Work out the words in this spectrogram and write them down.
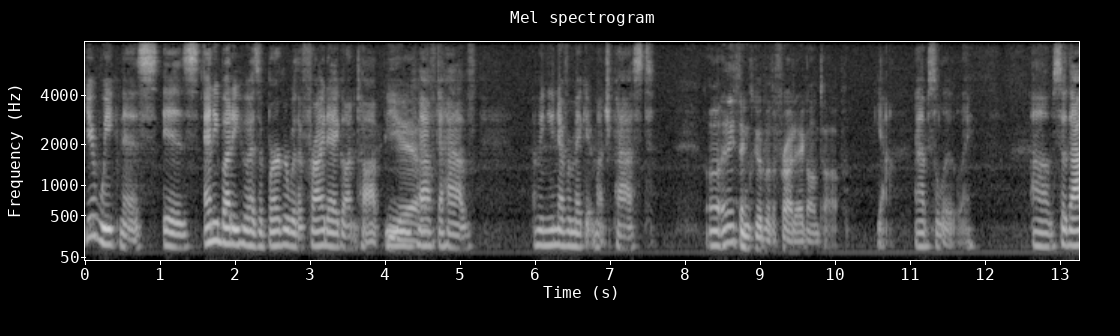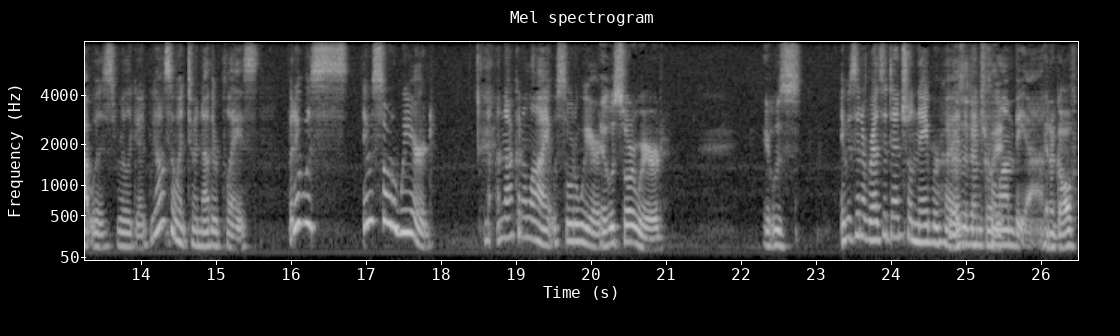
your weakness is anybody who has a burger with a fried egg on top. You Yeah. have to have. I mean, you never make it much past. Uh, anything's good with a fried egg on top. Yeah, absolutely. Um, so that was really good. We also went to another place, but it was it was sort of weird. I'm not gonna lie, it was sort of weird. It was sort of weird. It was it was in a residential neighborhood Residential- in Columbia. in a golf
